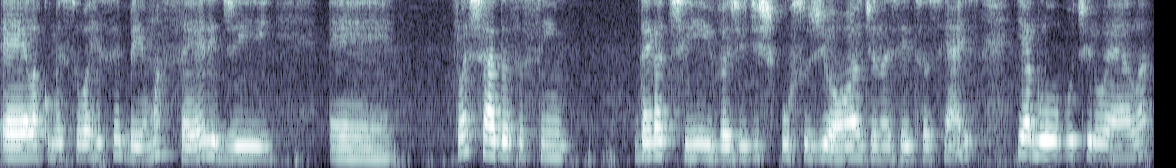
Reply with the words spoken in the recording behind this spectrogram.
ela começou a receber uma série de é, flechadas assim negativas, de discursos de ódio nas redes sociais, e a Globo tirou ela,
